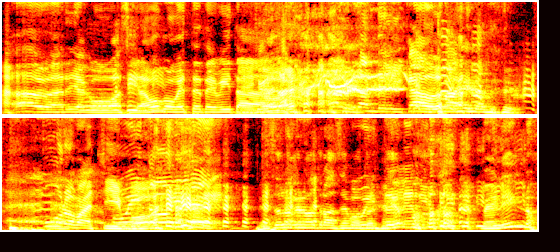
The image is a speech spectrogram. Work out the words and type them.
Ay, María, como vacilamos con este temita tan delicado. Imagínate. Puro machismo. Eso es lo que nosotros hacemos todo el tiempo. Benigno.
